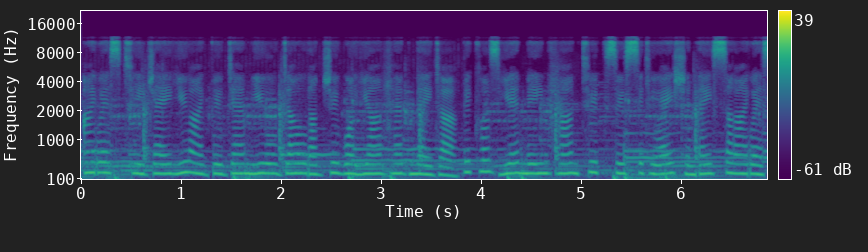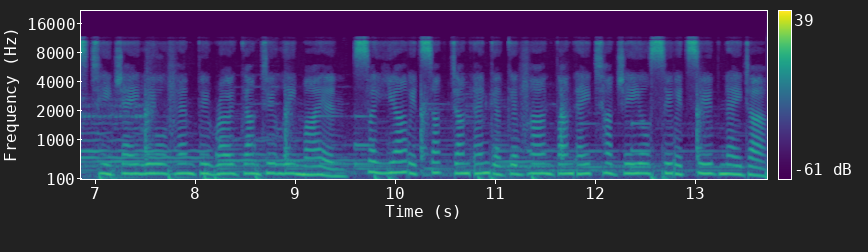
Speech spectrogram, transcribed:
ISTJ Ui Budam Yul Dul Ujuwa Ya Heb Nada Because Ye Mean Han Tuksu Situation Asa ISTJ Lul Hembu Ro Gunduli Mayan So Ya It's Up Done anga gahan bun a tajil su it subnada.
